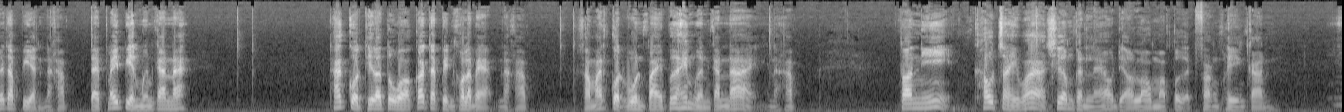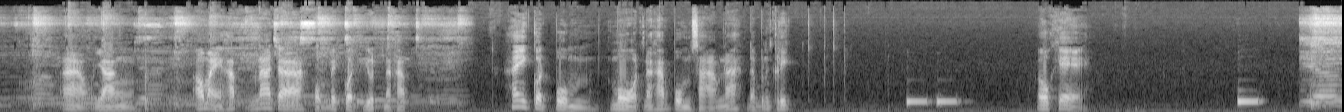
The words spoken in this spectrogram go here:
ก็จะเปลี่ยนนะครับ แต่ไม่เปลี่ยนเหมือนกันนะ ถ้ากดทีละตัวก็จะเป็นคนละแบบนะครับ สามารถกดวนไปเพื่อให้เหมือนกันได้นะครับ ตอนนี้เข้าใจว่าเชื่อมกันแล้ว เดี๋ยวเรามาเปิดฟังเพลงกันอ้าวยังเอาใหม่ครับ น่าจะผมไปกดหยุดนะครับ ให้กดปุ่มโหมดนะครับ ปุ่ม 3 นะดับเบิลคลิก โอเคยัง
